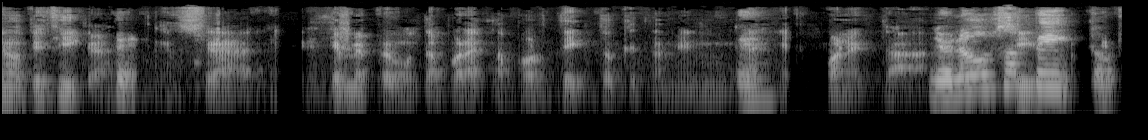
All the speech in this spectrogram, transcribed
notifica. O sea, es que me pregunta por acá por TikTok que también sí. conectada. Yo no uso TikTok.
